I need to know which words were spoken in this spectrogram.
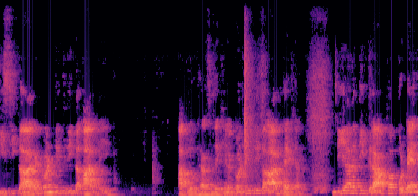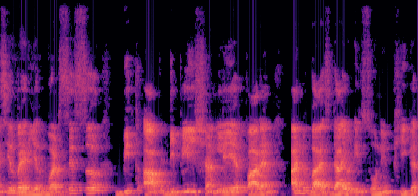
इसी का आर है ट्वेंटी थ्री का आर है ये। आप लोग ध्यान से देखिएगा ट्वेंटी थ्री का आर है क्या? दिया है the graph of potential barrier versus with depletion layer for an unbiased diode is shown in figure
